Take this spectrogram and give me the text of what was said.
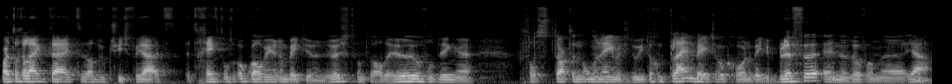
Maar tegelijkertijd had ik zoiets van, ja, het, het, geeft ons ook wel weer een beetje rust. Want we hadden heel veel dingen, zoals startende ondernemers, doe je toch een klein beetje ook gewoon een beetje bluffen. En zo van, ja,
